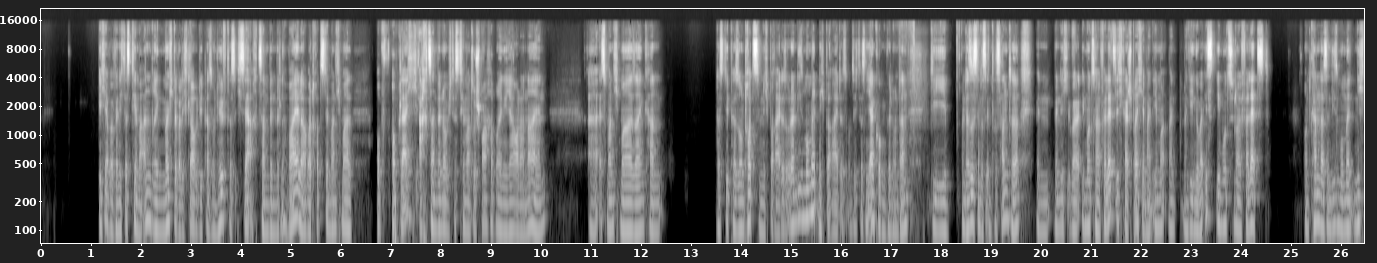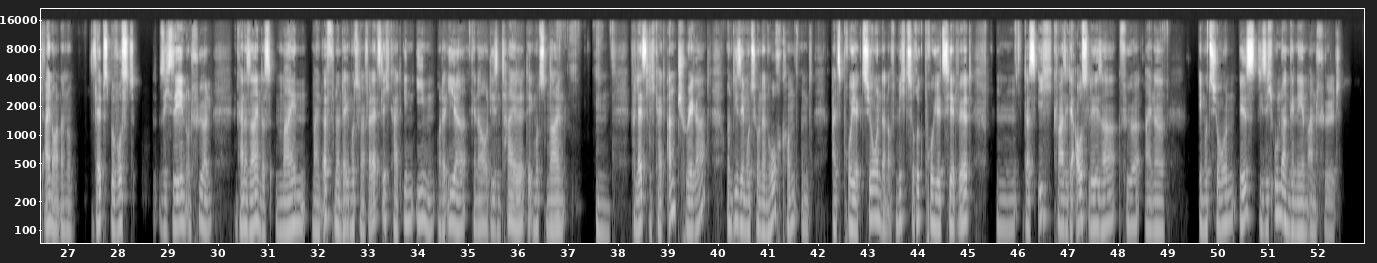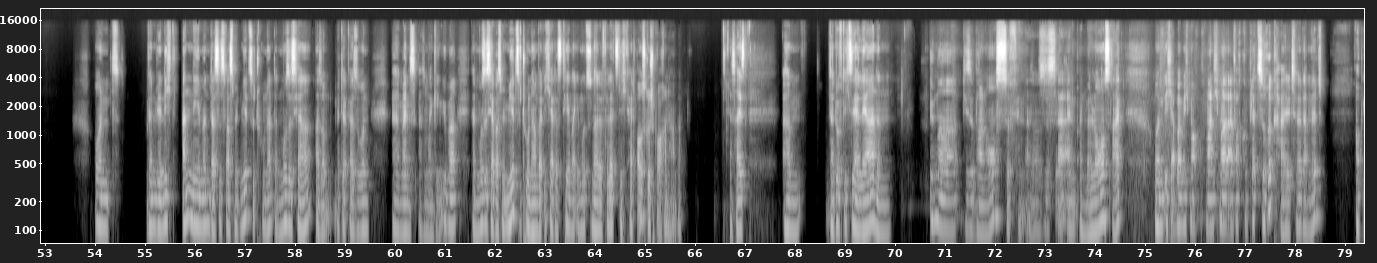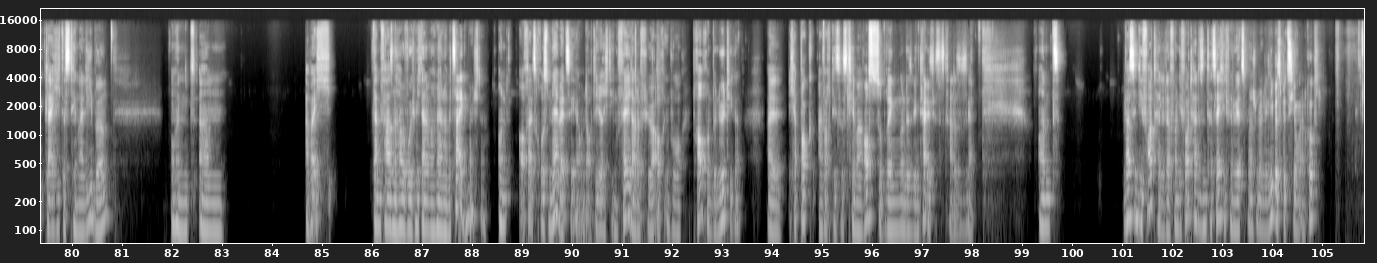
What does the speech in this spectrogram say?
ich aber, wenn ich das Thema anbringen möchte, weil ich glaube, die Person hilft, dass ich sehr achtsam bin mittlerweile, aber trotzdem manchmal, ob, obgleich ich achtsam bin, ob ich das Thema zur Sprache bringe, ja oder nein, äh, es manchmal sein kann, dass die Person trotzdem nicht bereit ist oder in diesem Moment nicht bereit ist und sich das nicht angucken will. Und dann die, und das ist ja das Interessante, wenn, wenn ich über emotionale Verletzlichkeit spreche, mein, mein, mein Gegenüber ist emotional verletzt und kann das in diesem Moment nicht einordnen und selbstbewusst sich sehen und führen, dann kann es sein, dass mein, mein Öffnen der emotionalen Verletzlichkeit in ihm oder ihr genau diesen Teil der emotionalen mh, hm, Verletzlichkeit antriggert und diese Emotion dann hochkommt und als Projektion dann auf mich zurückprojiziert wird, hm, dass ich quasi der Auslöser für eine Emotion ist, die sich unangenehm anfühlt. Und wenn wir nicht annehmen, dass es was mit mir zu tun hat, dann muss es ja, also mit der Person äh, meines, also mein Gegenüber, dann muss es ja was mit mir zu tun haben, weil ich ja das Thema emotionale Verletzlichkeit ausgesprochen habe. Das heißt, ähm, da durfte ich sehr lernen, immer diese Balance zu finden. Also es ist ein, ein Balanceakt und ich aber mich auch manchmal einfach komplett zurückhalte damit, obgleich ich das Thema liebe. Und ähm, aber ich dann Phasen habe, wo ich mich dann einfach mehr damit zeigen möchte und auch als großen Mehrwert sehe und auch die richtigen Felder dafür auch irgendwo brauche und benötige. Weil ich habe Bock, einfach dieses Thema rauszubringen und deswegen teile ich das gerade so sehr. Und was sind die Vorteile davon? Die Vorteile sind tatsächlich, wenn du jetzt zum Beispiel eine Liebesbeziehung anguckst,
